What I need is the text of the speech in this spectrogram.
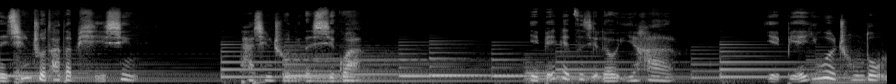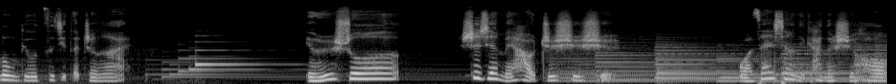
你清楚他的脾性，他清楚你的习惯，也别给自己留遗憾，也别因为冲动弄丢自己的真爱。有人说，世间美好之事是，我在向你看的时候，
